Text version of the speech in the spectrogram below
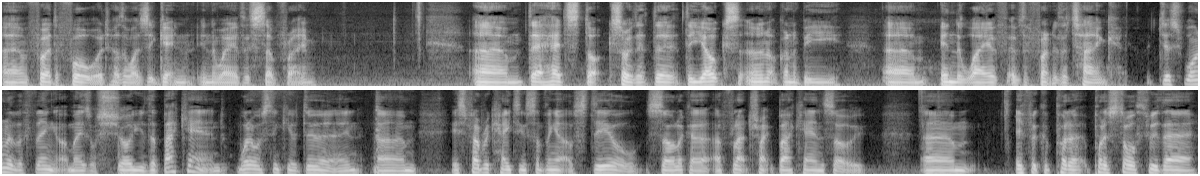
um, further forward, otherwise it getting in the way of the subframe. Um, the headstock, sorry, the, the, the yokes are not going to be um, in the way of, of the front of the tank. Just one other thing I may as well show you. The back end, what I was thinking of doing um, is fabricating something out of steel, so like a, a flat track back end. So um, if it could put a put a saw through there,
